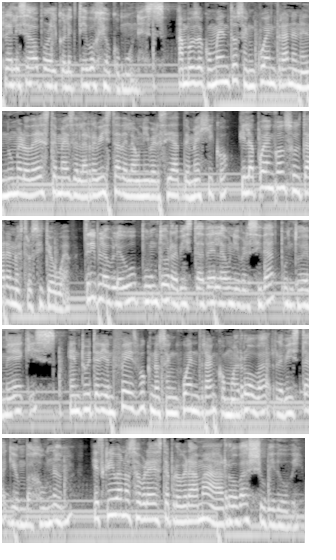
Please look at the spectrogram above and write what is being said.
realizado por el colectivo Geocomunes. Ambos documentos se encuentran en el número de este mes de la revista de la Universidad de México y la pueden consultar en nuestro sitio web www.revistadelauniversidad.mx. En Twitter y en Facebook nos encuentran como arroba revista-unam escríbanos sobre este programa a arroba shubidubi.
